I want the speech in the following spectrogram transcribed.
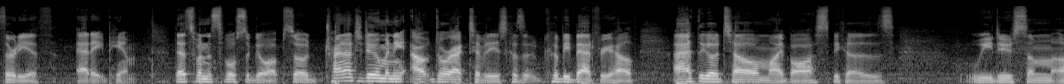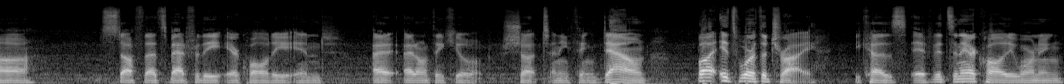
30th at 8 p.m. That's when it's supposed to go up. So, try not to do many outdoor activities because it could be bad for your health. I have to go tell my boss because we do some uh, stuff that's bad for the air quality, and I, I don't think he'll shut anything down, but it's worth a try because if it's an air quality warning,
